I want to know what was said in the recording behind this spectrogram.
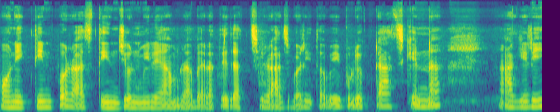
অনেক দিন পর আজ তিনজন মিলে আমরা বেড়াতে যাচ্ছি রাজবাড়ি। তবে এই ব্লগটা আজকের না আগেরই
